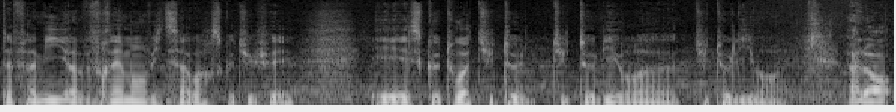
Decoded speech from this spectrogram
ta famille a vraiment envie de savoir ce que tu fais? Et est-ce que toi, tu te, livres, euh, tu te livres? Alors,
